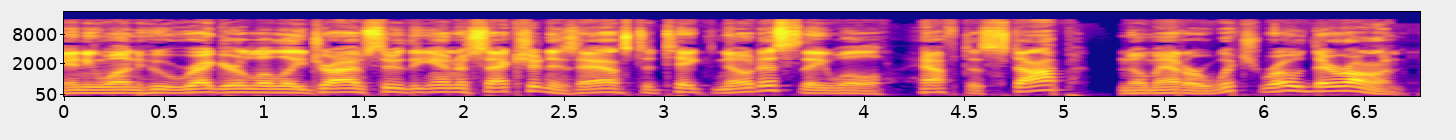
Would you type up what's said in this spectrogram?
Anyone who regularly drives through the intersection is asked to take notice. They will have to stop no matter which road they're on.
